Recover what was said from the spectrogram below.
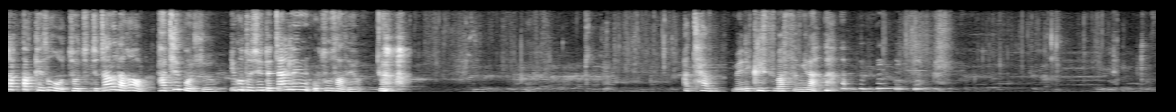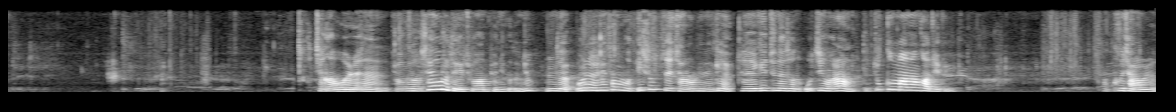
딱딱해서 저 진짜 자르다가 다칠 뻔했어요. 이거 드실 때 잘린 옥수수 사세요. 아참 메리 크리스마스입니다. 제가 원래는 여기서 새우를 되게 좋아하는 편이거든요. 근데 오늘 해산물 이 소스에 잘 어울리는 게 제 기준에선 오징어랑 이 조그만한 가리비. 어, 그게 잘 어울려.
